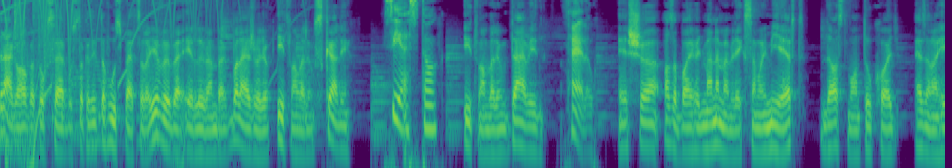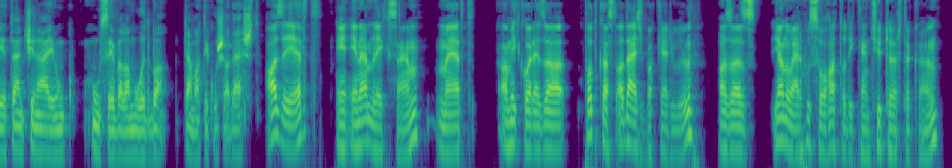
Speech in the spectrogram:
Drága hallgatók, szervusztok! Ez itt a 20 perccel a jövőbe, én Lővenberg Balázs vagyok, itt van velünk Skelly. Sziasztok! Itt van velünk Dávid. Hello! És az a baj, hogy már nem emlékszem, hogy miért, de azt mondtuk, hogy ezen a héten csináljunk 20 évvel a múltba tematikus adást. Azért, én, én emlékszem, mert amikor ez a podcast adásba kerül, azaz január 26-án csütörtökön,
